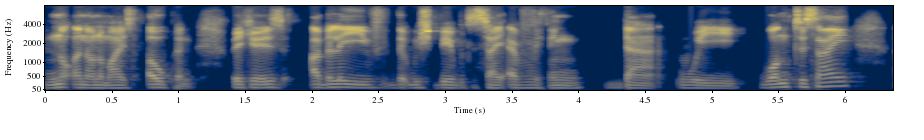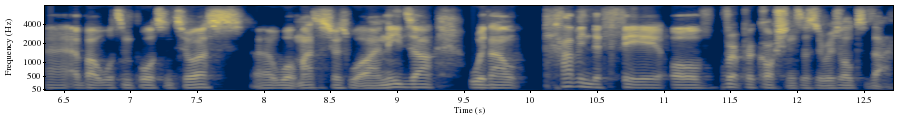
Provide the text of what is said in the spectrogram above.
not anonymized, open, because I believe that we should be able to say everything that we want to say uh, about what's important to us, uh, what matters to us, what our needs are, without having the fear of repercussions as a result of that.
